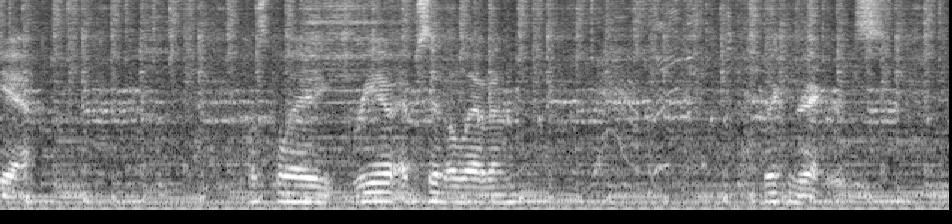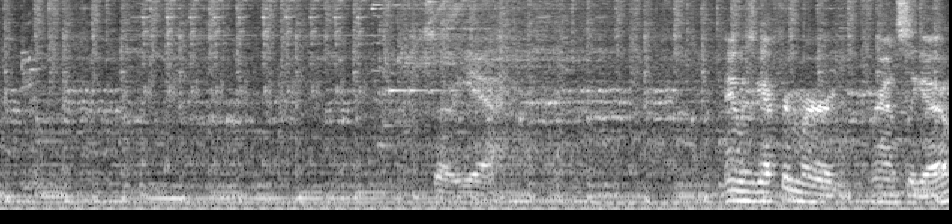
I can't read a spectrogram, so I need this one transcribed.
Yeah. let's play Rio episode 11. Breaking records. So yeah. Anyways, we got three more rounds to go.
